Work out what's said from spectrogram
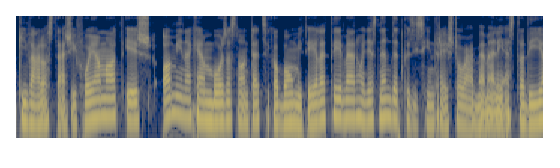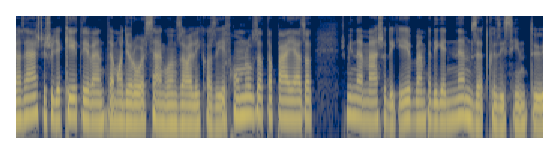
kiválasztási folyamat, és ami nekem borzasztóan tetszik a Baumit életében, hogy ezt nemzetközi szintre is tovább emeli ezt a díjazást, és ugye két évente Magyarországon zajlik az évhomlokzata pályázat, és minden második évben pedig egy nemzetközi szintű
